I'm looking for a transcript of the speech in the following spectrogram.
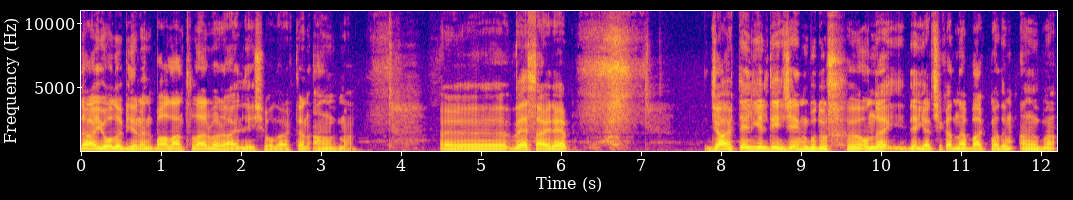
daha iyi olabilir. Hani bağlantılar var aile işi olaraktan anlatmam. E, vesaire. Cavit'le ilgili diyeceğim budur. Ee, onu da gerçek adına bakmadım anılma.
